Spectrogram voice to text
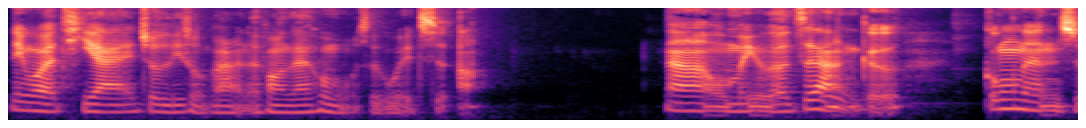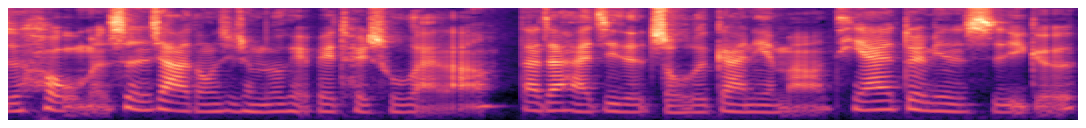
另外 Ti 就理所当然的放在父母这个位置啦。那我们有了这两个功能之后，我们剩下的东西全部都可以被推出来啦。大家还记得轴的概念吗？Ti 对面是一个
